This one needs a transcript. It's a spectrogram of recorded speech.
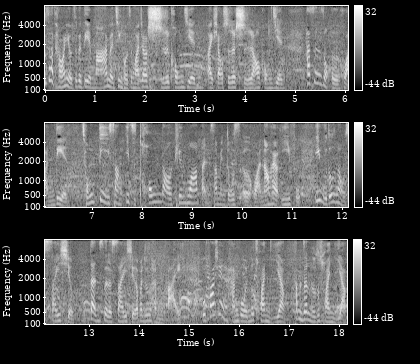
不知道台湾有这个店吗？他们有进口这个吗？叫十空间，哎小时的十，然后空间。它是那种耳环店，从地上一直通到天花板上面都是耳环，然后还有衣服，衣服都是那种筛血淡色的筛血，要不然就是很白。我发现韩国人都穿一样，他们真的都是穿一样，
